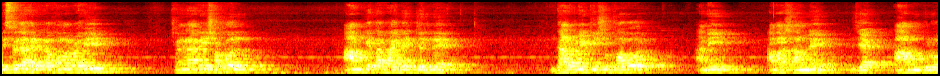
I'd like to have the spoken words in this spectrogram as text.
বিসমুল্লাহ রহমান রহিম। সংগ্রামী সকল আম ক্রেতা ভাইদের জন্য দারুণ একটি সুখবর। আমি আমার সামনে যে আমগুলো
